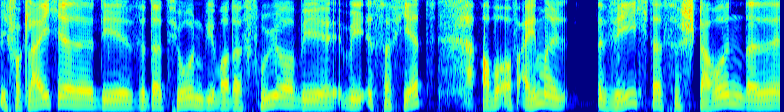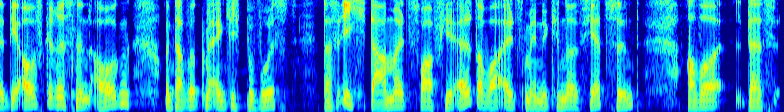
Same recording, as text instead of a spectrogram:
Ich vergleiche die Situation, wie war das früher, wie, wie ist das jetzt, aber auf einmal sehe ich das Staunen, die aufgerissenen Augen und da wird mir eigentlich bewusst, dass ich damals zwar viel älter war, als meine Kinder es jetzt sind, aber dass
